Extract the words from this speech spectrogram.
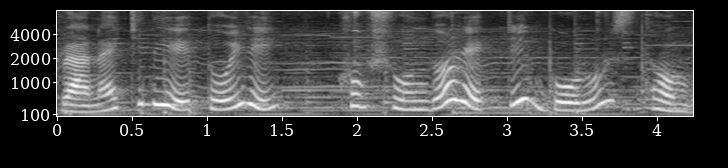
গ্রানাইট দিয়ে তৈরি খুব সুন্দর একটি গরুর স্তম্ভ।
